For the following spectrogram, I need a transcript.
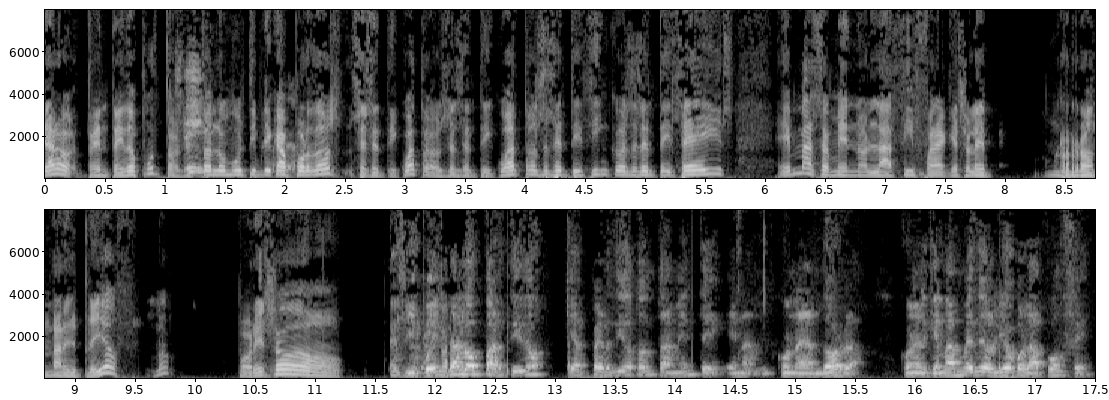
claro, 32 puntos. Sí. Esto lo multiplicas por 2, 64. 64, 65, 66. Es más o menos la cifra que suele rondar el playoff, ¿no? Por eso... es Y cuenta los partidos que has perdido tontamente en, con Andorra, con el que más me dolió, con la Ponfe.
